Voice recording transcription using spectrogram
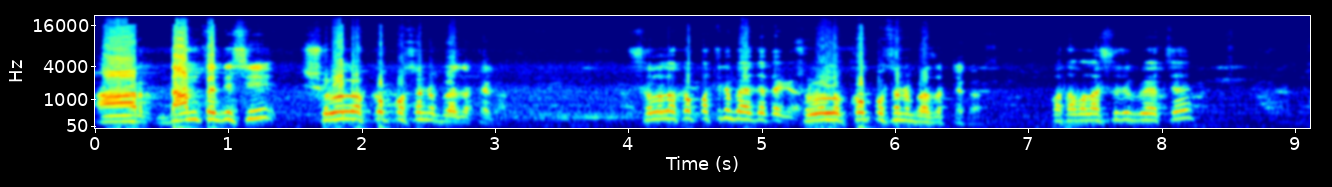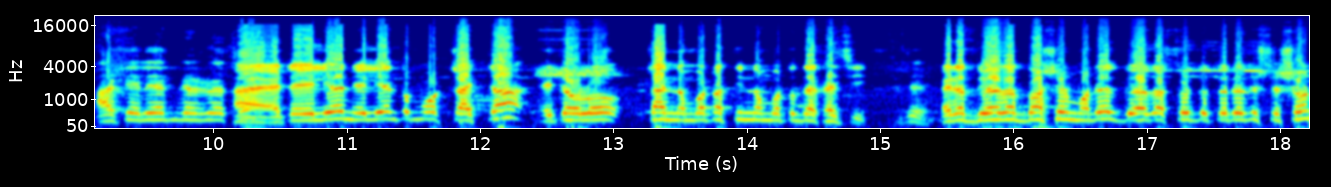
আর দাম চাইতেছি ষোলো লক্ষ পঁচানব্বই হাজার টাকা। ষোলো লক্ষ পঁচানব্বই হাজার টাকা। ষোলো লক্ষ পঁচানব্বই হাজার টাকা। কথা বলার সুযোগ রয়েছে। আর এলিয়ান রয়েছে। হ্যাঁ এটা এলিয়ান এলিয়ান তো মোট চারটা। এটা হলো চার নম্বরটা তিন নম্বর তো দেখাইছি। এটা দুই হাজার দশের মডেল দুই হাজার চোদ্দতে রেজিস্ট্রেশন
